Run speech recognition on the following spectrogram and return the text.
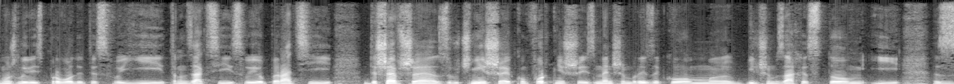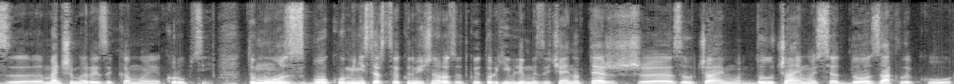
можливість проводити свої транзакції, свої операції дешевше, зручніше, комфортніше, з меншим ризиком, е, більшим захистом і з меншими ризиками корупції. Тому з боку Міністерства економічного розвитку і торгівлі ми, звичайно, теж е, залучаємо, долучаємося до заклику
